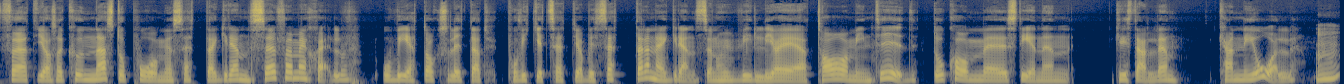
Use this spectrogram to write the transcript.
för att jag ska kunna stå på mig och sätta gränser för mig själv och veta också lite att på vilket sätt jag vill sätta den här gränsen och hur villig jag är att ta min tid. Då kom eh, stenen, kristallen, karneol. Mm.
